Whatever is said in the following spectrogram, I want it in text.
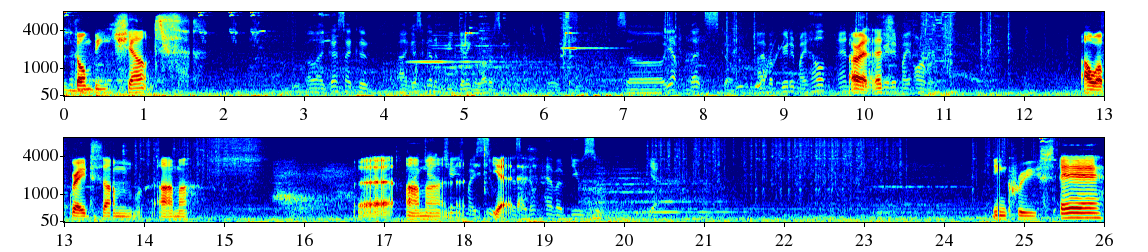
zombie shouts. Well, I guess I could. I guess I'm gonna be getting a lot of semiconductors really soon. So, yep, let's go. I've upgraded my health and Alright, I've let's- upgraded my armor. I'll upgrade some armor. Uh, armor. can't change my suit Yeah. because I don't have a new suit. Yeah. Increase air.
